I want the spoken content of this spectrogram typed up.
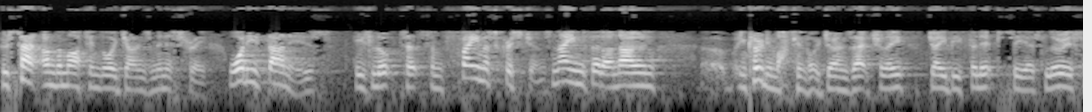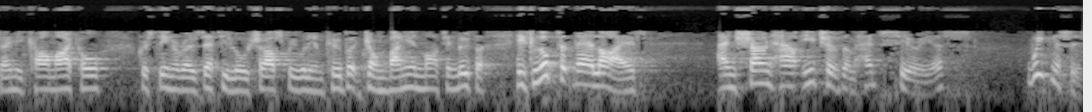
who sat under Martyn Lloyd-Jones' ministry. What he's done is he's looked at some famous Christians, names that are known, uh, including Martyn Lloyd-Jones actually, J.B. Phillips, C.S. Lewis, Amy Carmichael, Christina Rossetti, Lord Shaftesbury, William Cowper, John Bunyan, Martin Luther. He's looked at their lives and shown how each of them had serious weaknesses.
